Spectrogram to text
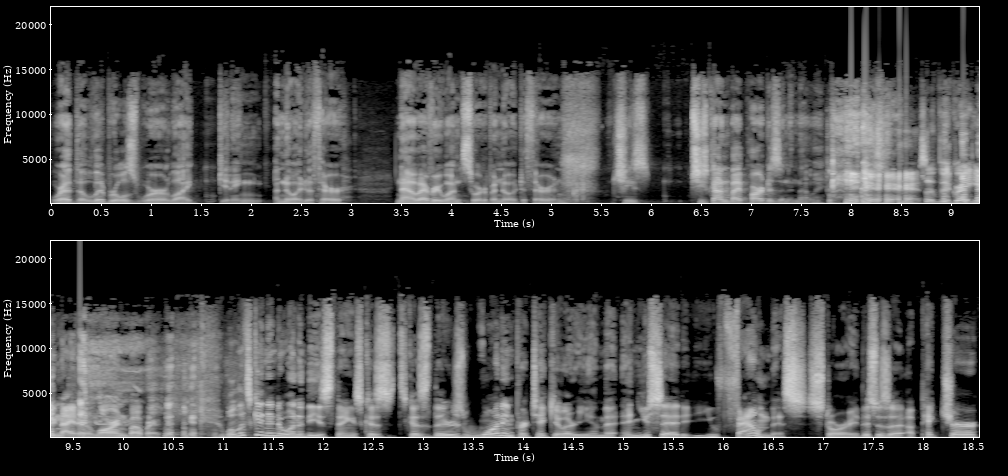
where the liberals were like getting annoyed with her. Now everyone's sort of annoyed with her, and she's she's gone bipartisan in that way. so the great uniter, Lauren Boebert. Well, let's get into one of these things because there's one in particular, Ian, that and you said you found this story. This is a, a picture.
